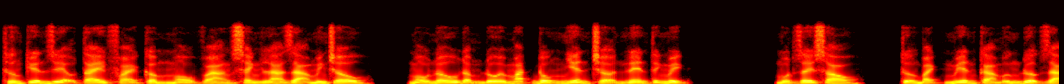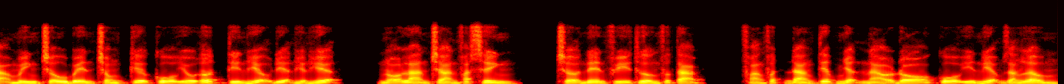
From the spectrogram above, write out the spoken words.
Thương Kiến Diệu tay phải cầm màu vàng xanh lá dạ Minh Châu, màu nâu đậm đôi mắt đông nhiên trở nên tĩnh mịch. Một giây sau, tưởng bạch miên cảm ứng được dạ minh châu bên trong kia cố yếu ớt tín hiệu điện hiện hiện nó lan tràn phát sinh trở nên phi thường phức tạp phảng phất đang tiếp nhận nào đó cô ý niệm giáng lâm.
